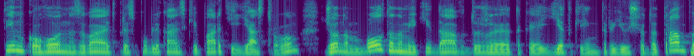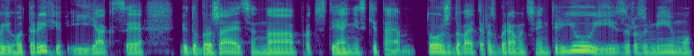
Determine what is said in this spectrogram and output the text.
тим, кого називають в республіканській партії яструбом Джоном Болтоном, який дав дуже таке єдке інтерв'ю щодо Трампа, його тарифів і як це відображається на протистоянні з Китаєм. Тож давайте розберемо це інтерв'ю і зрозуміємо,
